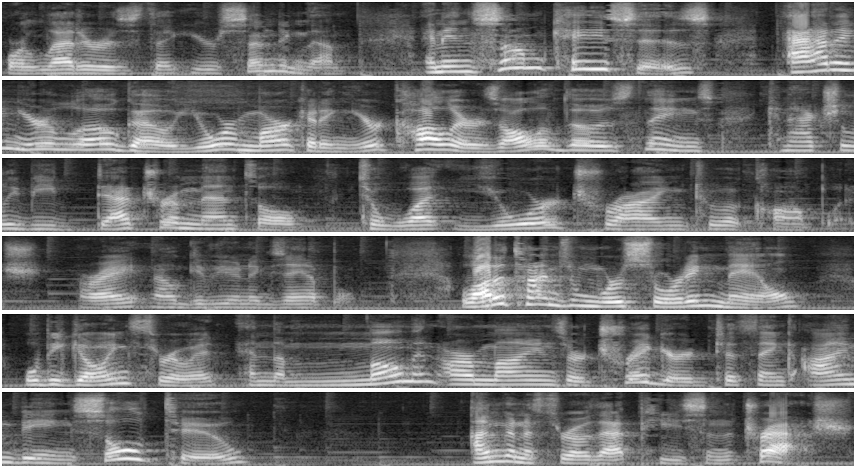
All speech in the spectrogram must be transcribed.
or letters that you're sending them. And in some cases, adding your logo, your marketing, your colors, all of those things can actually be detrimental to what you're trying to accomplish. All right, and I'll give you an example. A lot of times when we're sorting mail, we'll be going through it, and the moment our minds are triggered to think I'm being sold to, I'm going to throw that piece in the trash,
